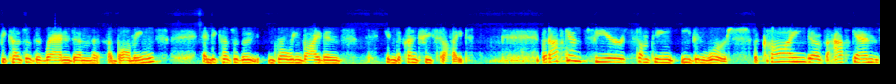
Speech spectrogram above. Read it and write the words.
because of the random bombings, and because of the growing violence in the countryside. But Afghans fear something even worse the kind of Afghans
